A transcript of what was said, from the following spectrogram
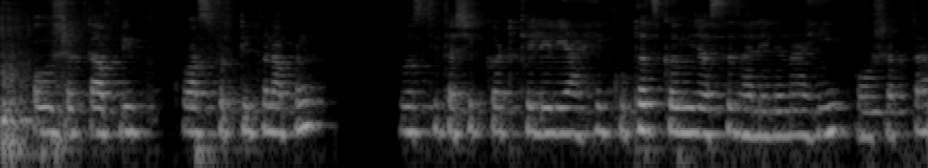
पाहू शकता आपली क्रॉसपट्टी पण आपण व्यवस्थित अशी कट केलेली आहे. कुठंच कमी जास्त झालेलं नाही. पाहू शकता.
